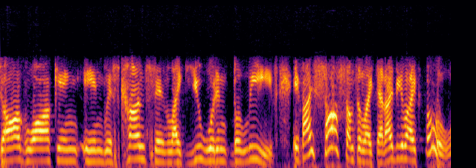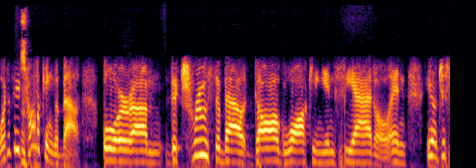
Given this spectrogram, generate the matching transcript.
dog walking in Wisconsin like you wouldn't believe. If I saw something like that, I'd be like, oh, what are they talking about? Or um, the truth about dog walking in Seattle, and you know, just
